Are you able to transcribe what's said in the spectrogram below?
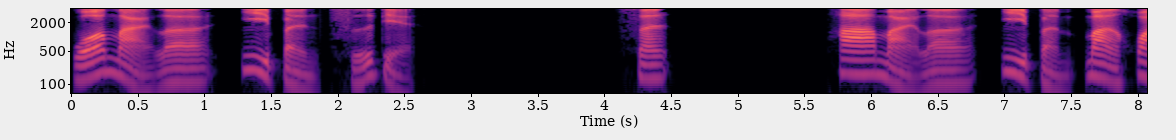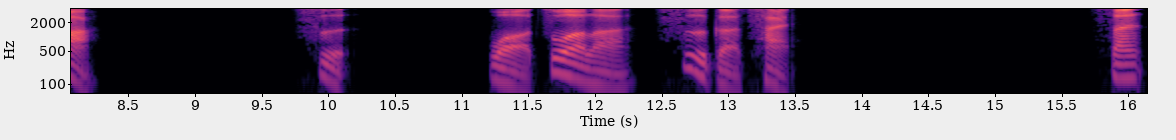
我买了一本词典。三，他买了一本漫画。四，我做了四个菜。三。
